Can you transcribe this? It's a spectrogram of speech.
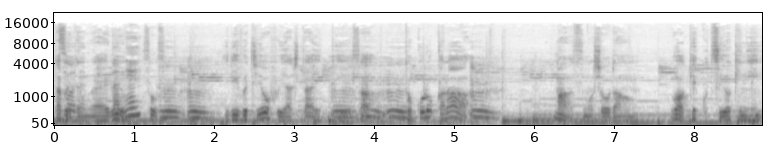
食べてもらえるそうそう、うんうん。入り口を増やしたいっていうさ、うんうんうんところから、うん。まあその商談は結構強気に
